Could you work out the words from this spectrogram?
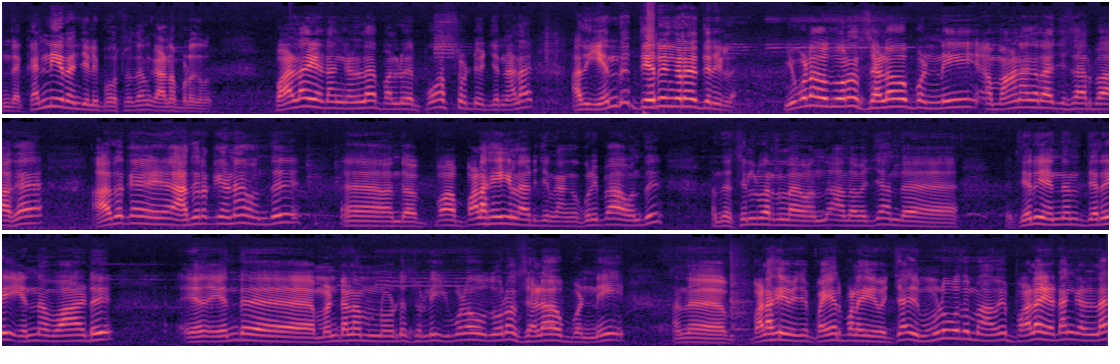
இந்த கண்ணீர் அஞ்சலி போஸ்டர் தான் காணப்படுகிறது. பல இடங்களில் பல்வேறு போஸ்ட் ஒட்டி வச்சனால அது எந்த தெருங்கிறதே தெரியல. இவ்வளவு தூரம் செலவு பண்ணி மாநகராட்சி சார்பாக அதுக்கு அதற்கென வந்து அந்த ப பலகைகள் அடிச்சிருக்காங்க. குறிப்பாக வந்து அந்த சில்வரில் வந்து அதை வச்சு அந்த தெரு எந்தெந்த தெரு என்ன வார்டு எ- எந்த மண்டலம்னு சொல்லி இவ்வளவு தூரம் செலவு பண்ணி அந்த பலகை வச்சு பெயர் பலகை வச்சா இது முழுவதுமாகவே பல இடங்களில்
